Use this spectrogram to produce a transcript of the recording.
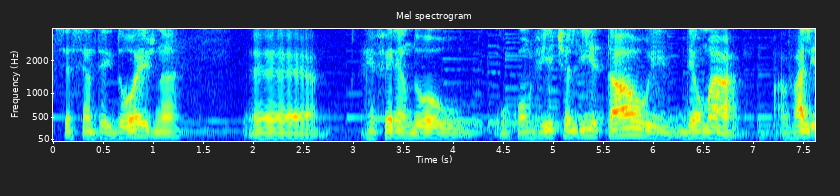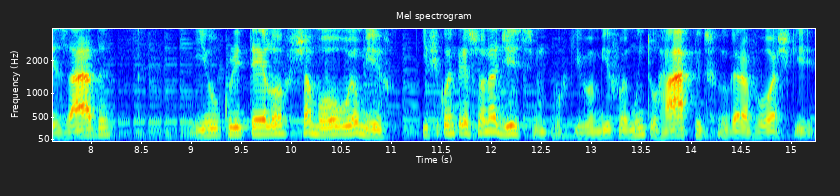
62, né? é, referendou o, o, convite ali e tal, e deu uma avalizada, e o Creed Taylor chamou o Elmir. E ficou impressionadíssimo, porque o Elmir foi muito rápido, gravou acho que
